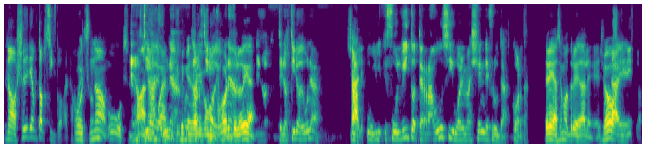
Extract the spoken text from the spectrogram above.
No, yo diría un top 5 alfajores. Ocho. No, uh, Te los no, tiro no, de bueno, una, ¿qué te los que como tiro de alfajor? Te, lo- te los tiro de una. Dale. Fulvi- Fulvito, Terrabusi, Guaymallén de fruta. Corta. Tres, hacemos tres, dale. Yo Dale, eh, listo.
